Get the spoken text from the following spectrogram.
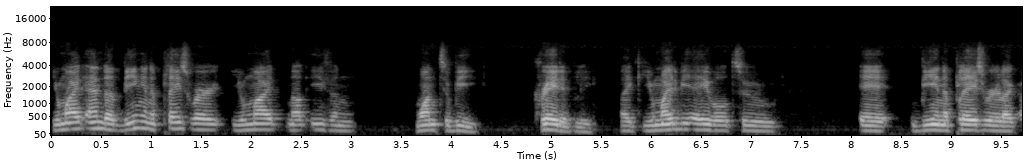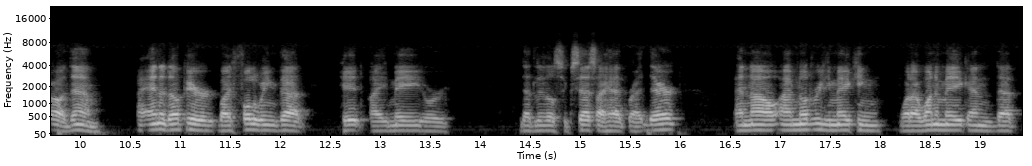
you might end up being in a place where you might not even want to be creatively. Like you might be able to uh, be in a place where you're like, oh damn, I ended up here by following that hit I made or that little success I had right there. And now I'm not really making what I want to make, and that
